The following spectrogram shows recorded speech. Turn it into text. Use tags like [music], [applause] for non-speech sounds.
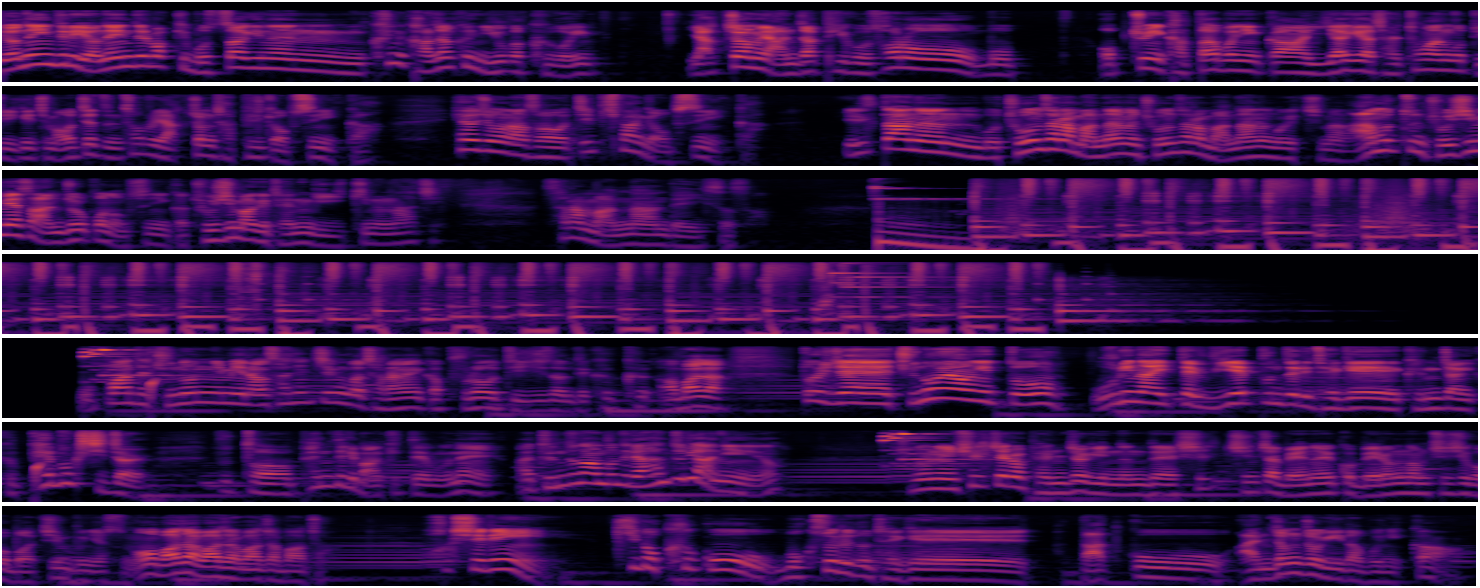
연예인들이 연예인들밖에 못 사귀는 큰 가장 큰 이유가 그거임. 약점에 안 잡히고 서로 뭐 업종이 같다 보니까 이야기가 잘 통하는 것도 있겠지만 어쨌든 서로 약점 잡힐 게 없으니까. 헤어지고 나서 찝찝한 게 없으니까. 일단은 뭐 좋은 사람 만나면 좋은 사람 만나는 거겠지만 아무튼 조심해서 안 좋을 건 없으니까 조심하게 되는 게 있기는 하지. 사람 만나는 데 있어서 오빠한테 준호님이랑 사진 찍은 거 자랑하니까 부러워 뒤지던데. 크크 아 맞아. 또 이제 준호 형이 또 우리 나이 때 위에 분들이 되게 굉장히 그 페북 시절부터 팬들이 많기 때문에. 아 든든한 분들이 한둘이 아니에요. 준호님 실제로 뵌 적이 있는데 실, 진짜 매너 있고 매력 넘치시고 멋진 분이었음 어 맞아 맞아 맞아 맞아. 확실히 키도 크고 목소리도 되게 낮고 안정적이다 보니까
